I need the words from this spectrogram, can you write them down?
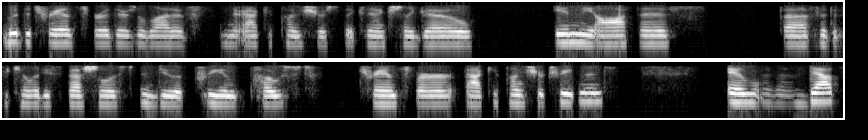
with the transfer, there's a lot of you know, acupuncturists that can actually go in the office uh, for the fertility specialist and do a pre and post transfer acupuncture treatment. And Mhm. that's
